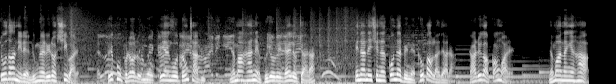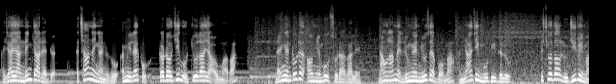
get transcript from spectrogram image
စူးစမ်းနေတဲ့လူငယ်တွေတော့ရှိပါတယ် Facebook blog လိုမျိုး AI ကိုတုံးချပြီးမြန်မာဟန်နဲ့ဗီဒီယိုတွေလိုက်လုပ်ကြတာ international content တွေနဲ့ထိုးပေါက်လာကြတာဒါတွေကကောင်းပါတယ်မြန်မာနိုင်ငံဟာအရာရာနှိမ့်ကြတဲ့အတွက် အခြားနိုင်ငံတွေကိုအမိလိုက်ဖို့တော်တော်ကြီးကိုကြိုးစားရအောင်ပါပါနိုင်ငံတိုးတက်အောင်မြင်ဖို့ဆိုတာကလည်းနောင်လာမဲ့လူငယ်မျိုးဆက်ပေါ်မှာအများကြီးမူတည်သလိုတချို့သောလူကြီးတွေမှ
